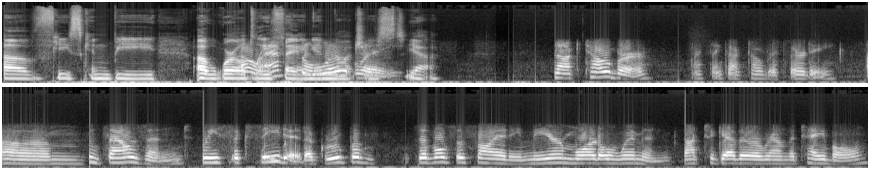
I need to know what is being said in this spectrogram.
of peace can be a worldly oh, thing and not just yeah. In October, I think October 30, um, 2000, we succeeded. A group of civil society, mere mortal women, got together around the table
